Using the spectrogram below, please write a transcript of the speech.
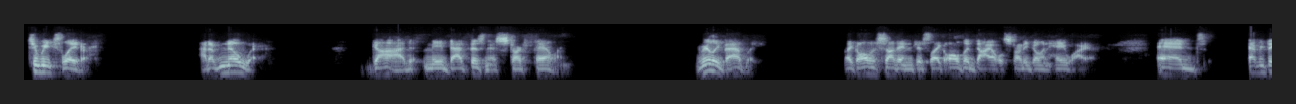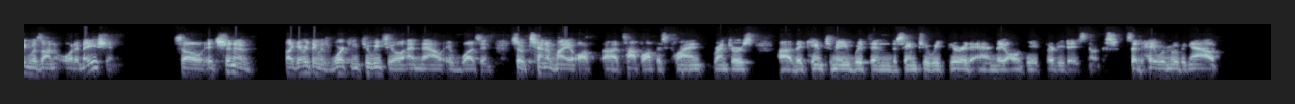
Two weeks later, out of nowhere, God made that business start failing really badly. Like all of a sudden, just like all the dials started going haywire and everything was on automation. So it shouldn't have, like everything was working two weeks ago and now it wasn't. So 10 of my off, uh, top office client renters, uh, they came to me within the same two week period and they all gave 30 days notice, said, Hey, we're moving out.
